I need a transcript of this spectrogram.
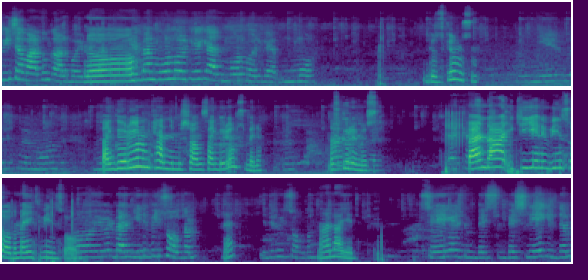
Vinçe vardım galiba. evde. Aa, Ben mor bölgeye geldim. Mor bölge. Mor. gözüküyor musun? Niye gözükmüyor mor? Ben görüyorum kendimi şu anda. Sen görüyor musun beni? Nasıl göremiyorsun? Ben, Ben daha 2 yeni Vince oldum. Ben 2 Vince oldum. Aa, Emir ben 7 vinç oldum. Ne? 7 vinç oldum. Hala 7. Şeye gezdim. Beş, beşliğe girdim.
